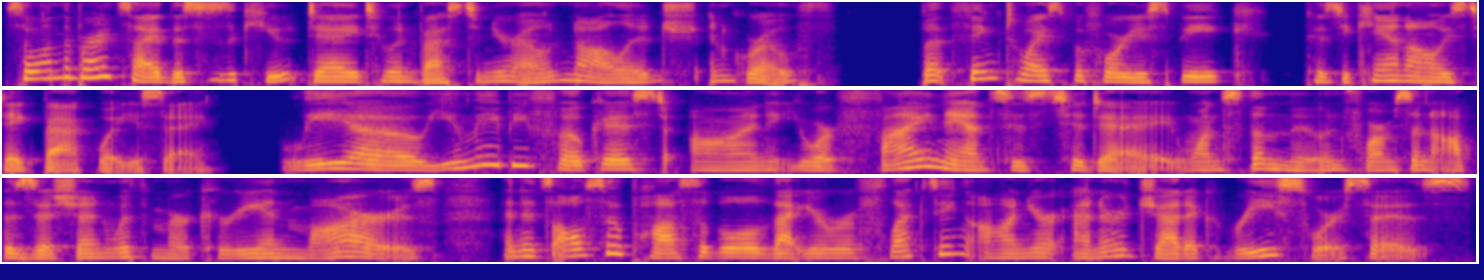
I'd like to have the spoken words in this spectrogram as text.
So, on the bright side, this is a cute day to invest in your own knowledge and growth. But think twice before you speak, because you can't always take back what you say. Leo, you may be focused on your finances today once the moon forms an opposition with Mercury and Mars. And it's also possible that you're reflecting on your energetic resources.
